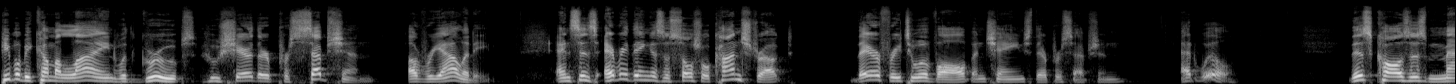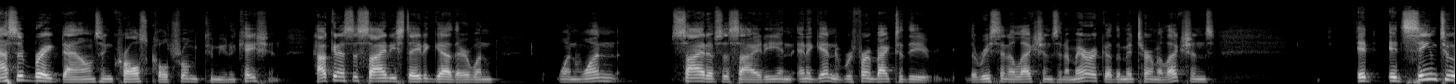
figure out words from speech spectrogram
People become aligned with groups who share their perception of reality. And since everything is a social construct, they are free to evolve and change their perception at will. This causes massive breakdowns in cross cultural communication. How can a society stay together when, when one side of society, and, and again, referring back to the, the recent elections in America, the midterm elections, it, it, seemed to,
